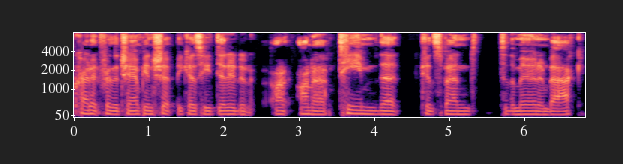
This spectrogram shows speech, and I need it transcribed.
credit for the championship because he did it in, on, on a team that could spend to the moon and back,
